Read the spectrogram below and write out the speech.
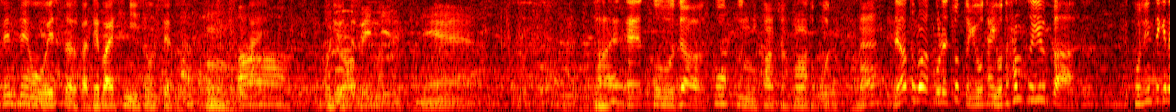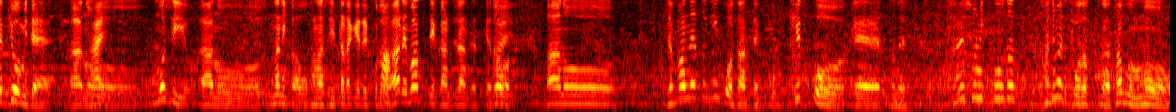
全然 OS だとかデバイスに依存せず、うんああ、ご利用いただけます。は便利ですね。はい、えー、とじゃあトークンに関してはそんなところですかね。であとまあこれちょっと余談というか個人的な興味であの、はい。もしあの何かお話しいただけることがあればっていう感じなんですけど、はい。あのジャパンネット銀行さんって僕結構えーっとね最初に口座つ初めて口座作ったのは多分も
